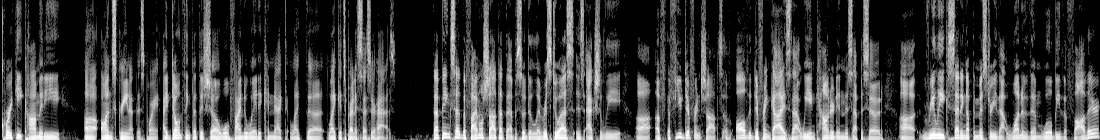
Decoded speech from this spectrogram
quirky comedy uh, on screen at this point. I don't think that this show will find a way to connect like the like its predecessor has. That being said, the final shot that the episode delivers to us is actually uh, a, f- a few different shots of all the different guys that we encountered in this episode, uh, really setting up the mystery that one of them will be the father.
